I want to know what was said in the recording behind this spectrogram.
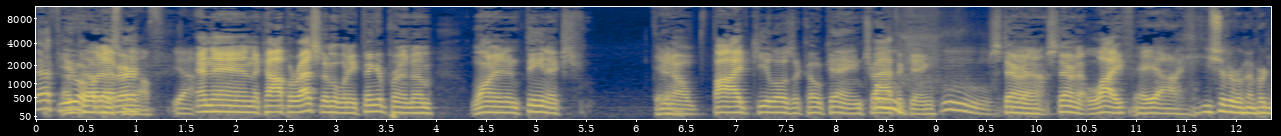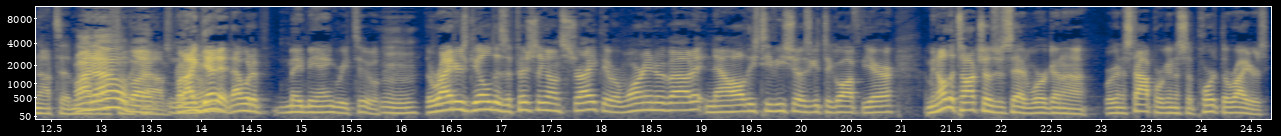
"F you" or that pissed me whatever. off, yeah. And then the cop arrested him, but when he fingerprinted him, wanted in Phoenix. You know, five kilos of cocaine, trafficking, Ooh, staring yeah. at staring at life. Yeah, you should have remembered not to. I know, but, cops. but I know. get it. That would have made me angry too. Mm-hmm. The Writers Guild is officially on strike. They were warning about it, and now all these TV shows get to go off the air. I mean, all the talk shows have said we're gonna we're gonna stop. We're gonna support the writers,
